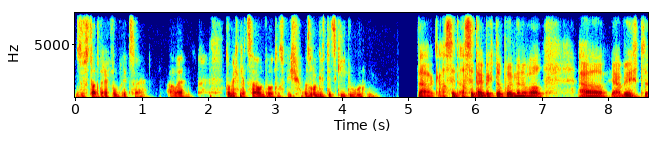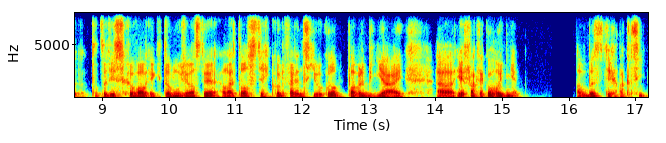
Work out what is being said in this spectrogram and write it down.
zůstat v republice, ale to bych kecal, bylo to spíš z logistických důvodů. Tak, asi, asi tak bych to pojmenoval. A já bych to, to totiž schoval i k tomu, že vlastně letos těch konferencí okolo Power BI je fakt jako hodně. A vůbec těch akcí.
